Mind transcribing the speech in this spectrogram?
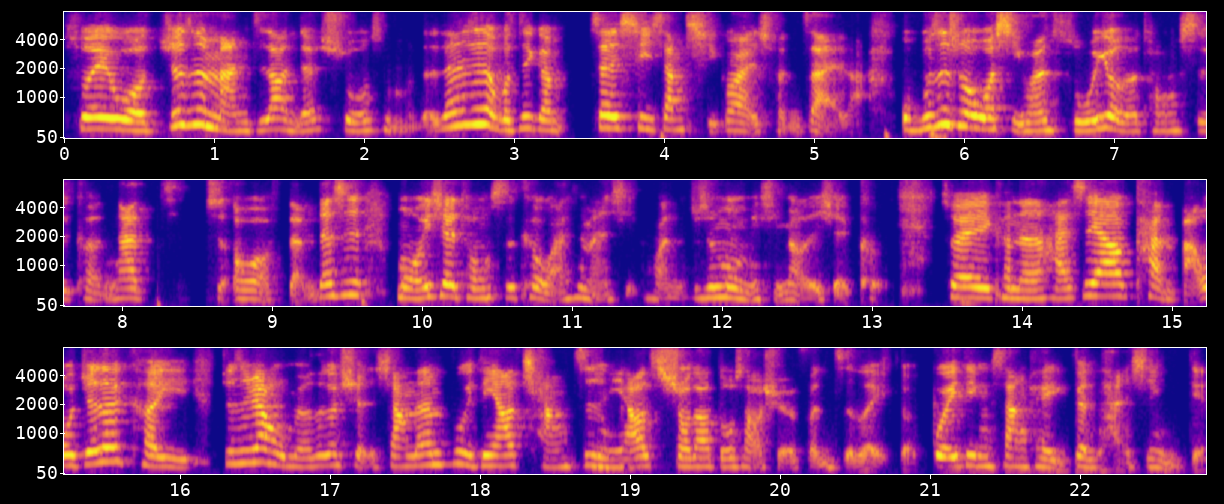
所以我就是蛮知道你在说什么的，但是我这个在系上奇怪的存在啦，我不是说我喜欢所有的通识课，那。是 all of them，但是某一些通识课我还是蛮喜欢的，就是莫名其妙的一些课，所以可能还是要看吧。我觉得可以，就是让我们有这个选项，但不一定要强制你要修到多少学分之类的规定上，可以更弹性一点。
